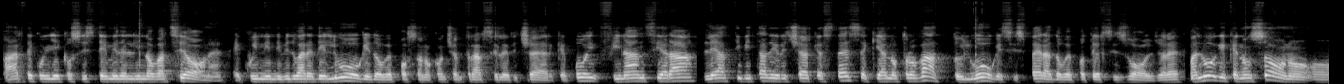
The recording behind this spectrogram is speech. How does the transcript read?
Parte con gli ecosistemi dell'innovazione e quindi individuare dei luoghi dove possono concentrarsi le ricerche, poi finanzierà le attività di ricerca stesse che hanno trovato i luoghi, si spera, dove potersi svolgere, ma luoghi che non sono oh,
